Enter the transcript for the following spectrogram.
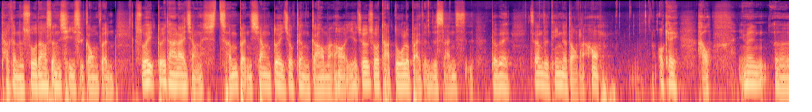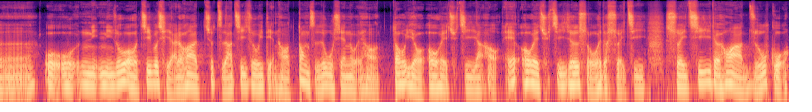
它可能缩到剩七十公分，所以对它来讲成本相对就更高嘛，哈。也就是说，它多了百分之三十，对不对？这样子听得懂了，哈。OK，好，因为呃，我我你你如果记不起来的话，就只要记住一点哈，动植物纤维哈都有 OHG 啊哈，哎，OHG 就是所谓的水基，水基的话，如果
